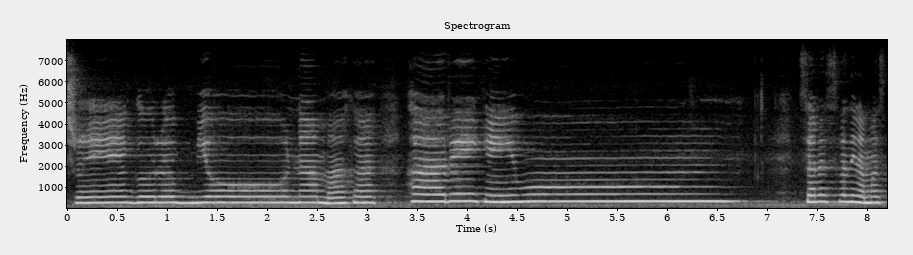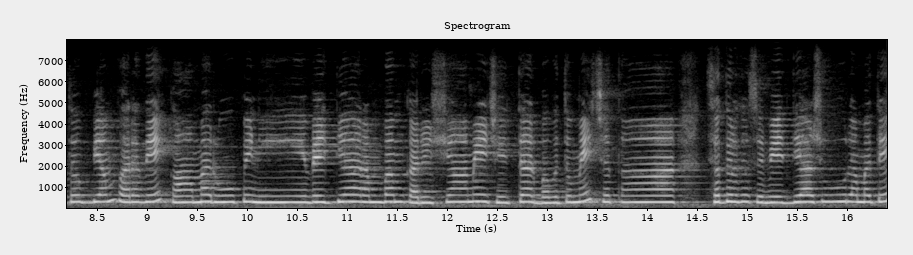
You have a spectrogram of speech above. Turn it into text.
श्रीगुरुभ्यो नमः हरिः सरस्वति नमस्तुभ्यं वरदे कामरूपिणी विद्यारम्भं करिष्यामि चित्तर्भवतु मे शता। चतुर्दशविद्याशूरमते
